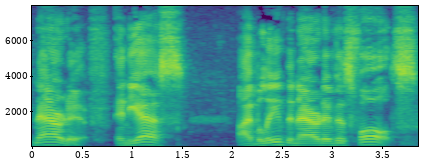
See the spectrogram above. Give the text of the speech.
narrative. And yes, I believe the narrative is false.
